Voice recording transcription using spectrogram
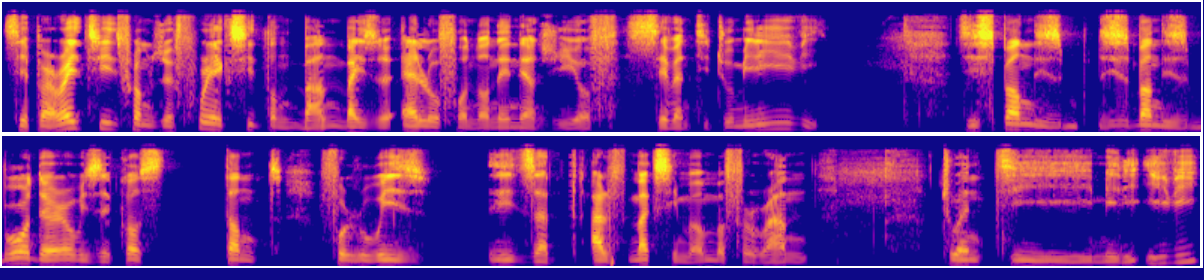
separated from the free exciton band by the LO phonon energy of 72 MeV. This band is this band is broader with a constant full width at half maximum of around 20 MeV.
